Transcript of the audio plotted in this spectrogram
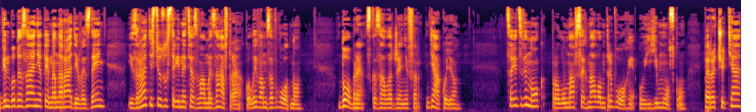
Він буде зайнятий на нараді весь день і з радістю зустрінеться з вами завтра, коли вам завгодно. Добре, сказала Дженніфер, дякую. Цей дзвінок пролунав сигналом тривоги у її мозку. Перечуття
